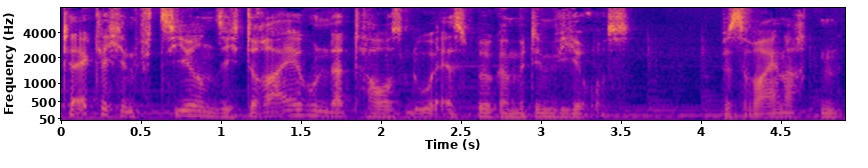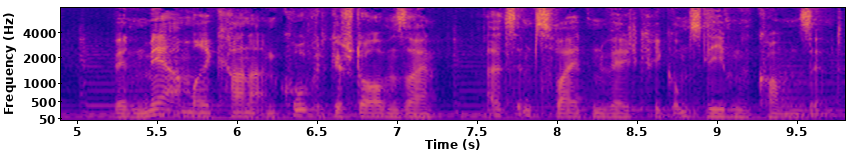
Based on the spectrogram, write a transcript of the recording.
Täglich infizieren sich 300.000 US-Bürger mit dem Virus. Bis Weihnachten werden mehr Amerikaner an Covid gestorben sein, als im Zweiten Weltkrieg ums Leben gekommen sind.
